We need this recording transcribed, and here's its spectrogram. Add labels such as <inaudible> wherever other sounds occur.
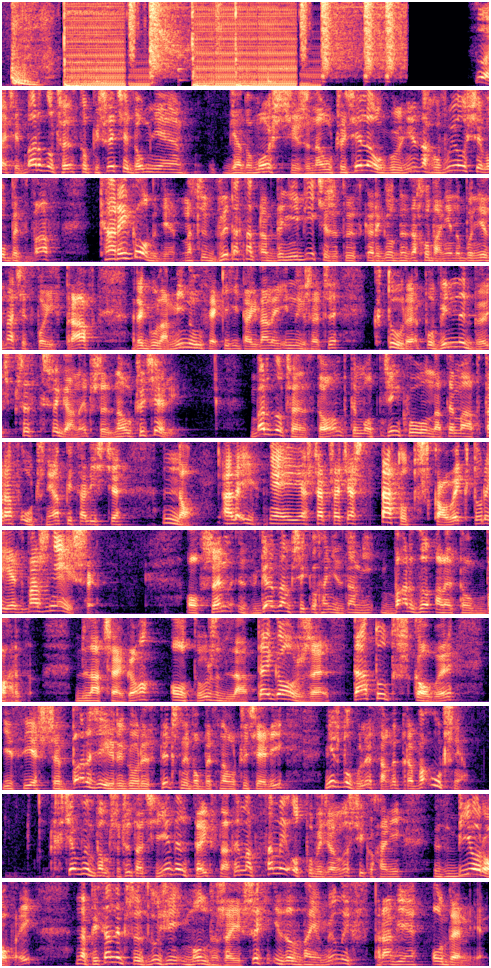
Słuchajcie, bardzo często piszecie do mnie wiadomości, że nauczyciele ogólnie zachowują się wobec Was karygodnie. Znaczy, Wy tak naprawdę nie wiecie, że to jest karygodne zachowanie, no bo nie znacie swoich praw, regulaminów, jakichś i tak dalej, innych rzeczy, które powinny być przestrzegane przez nauczycieli. Bardzo często w tym odcinku na temat praw ucznia pisaliście: No, ale istnieje jeszcze przecież statut szkoły, który jest ważniejszy. Owszem, zgadzam się, kochani, z Wami bardzo, ale to bardzo. Dlaczego? Otóż dlatego, że statut szkoły jest jeszcze bardziej rygorystyczny wobec nauczycieli niż w ogóle same prawa ucznia. Chciałbym Wam przeczytać jeden tekst na temat samej odpowiedzialności, kochani, zbiorowej, napisany przez ludzi mądrzejszych i zaznajomionych w prawie ode mnie.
